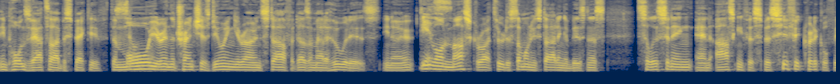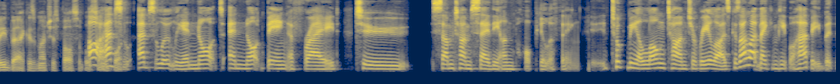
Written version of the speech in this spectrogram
The importance of outside perspective. The so more you're in the trenches doing your own stuff, it doesn't matter who it is. You know, yes. Elon Musk, right through to someone who's starting a business, soliciting and asking for specific critical feedback as much as possible. Oh, absolutely, absolutely, and not and not being afraid to sometimes say the unpopular thing. It took me a long time to realize because I like making people happy, but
